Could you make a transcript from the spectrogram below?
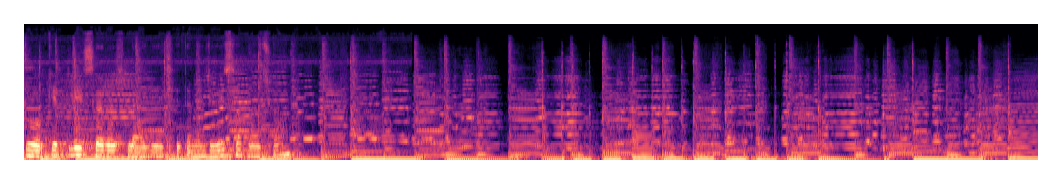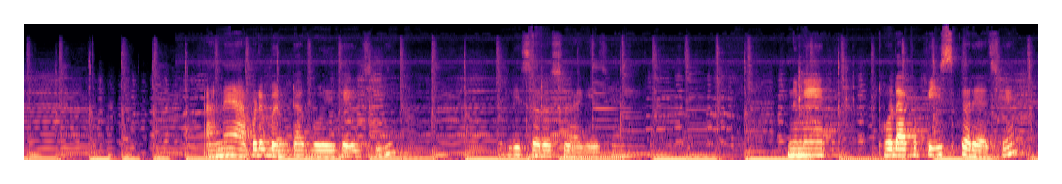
જુઓ કેટલી સરસ લાગે છે, તમે જોઈ શકો છો. આને આપણે બંટા ગોળી કહીએ છીએ. એટલી સરસ લાગે છે. ને મેં થોડાક પીસ કર્યા છે.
